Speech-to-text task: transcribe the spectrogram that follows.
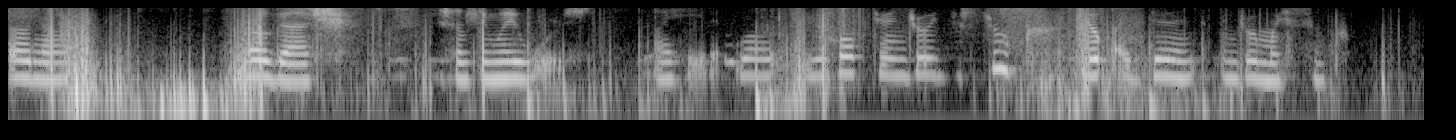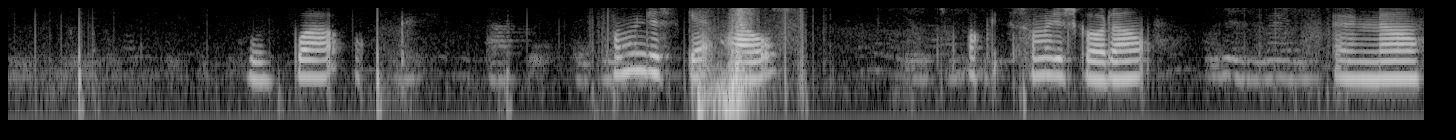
Oh no. Oh gosh. There's something way worse. I hate it. Well, you hope you enjoyed your soup. Nope, I didn't enjoy my soup. Wow. Okay. Someone just get out. Okay, someone just got out. And now,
